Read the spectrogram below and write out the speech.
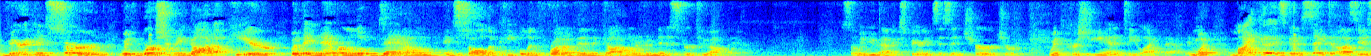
very concerned with worshiping God up here, but they never looked down and saw the people in front of them that God wanted to minister to out there. Some of you have experiences in church or with Christianity like that. And what Micah is going to say to us is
